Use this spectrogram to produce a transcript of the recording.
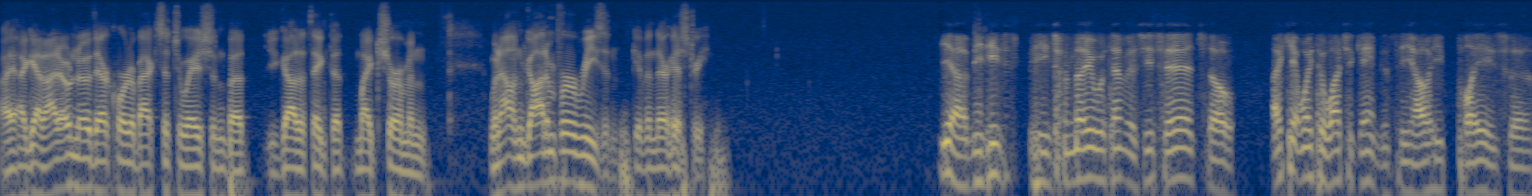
I, again, I don't know their quarterback situation, but you got to think that Mike Sherman went out and got him for a reason, given their history. Yeah, I mean he's he's familiar with him as you said, so I can't wait to watch a game to see how he plays uh,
